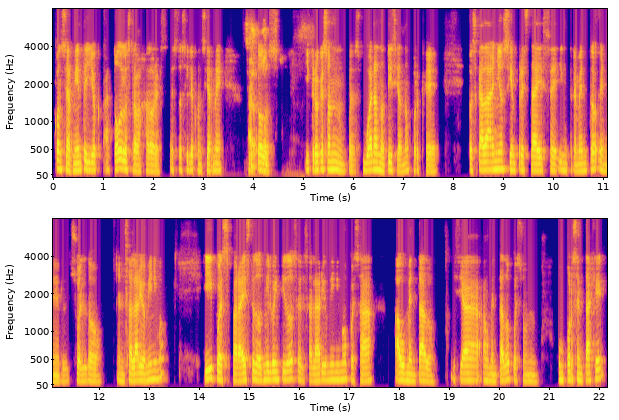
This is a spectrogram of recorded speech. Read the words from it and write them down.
concerniente yo a todos los trabajadores, esto sí le concierne a todos. Y creo que son pues buenas noticias, ¿no? Porque pues cada año siempre está ese incremento en el sueldo, en el salario mínimo. Y pues para este 2022 el salario mínimo pues ha aumentado y se ha aumentado pues un, un porcentaje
